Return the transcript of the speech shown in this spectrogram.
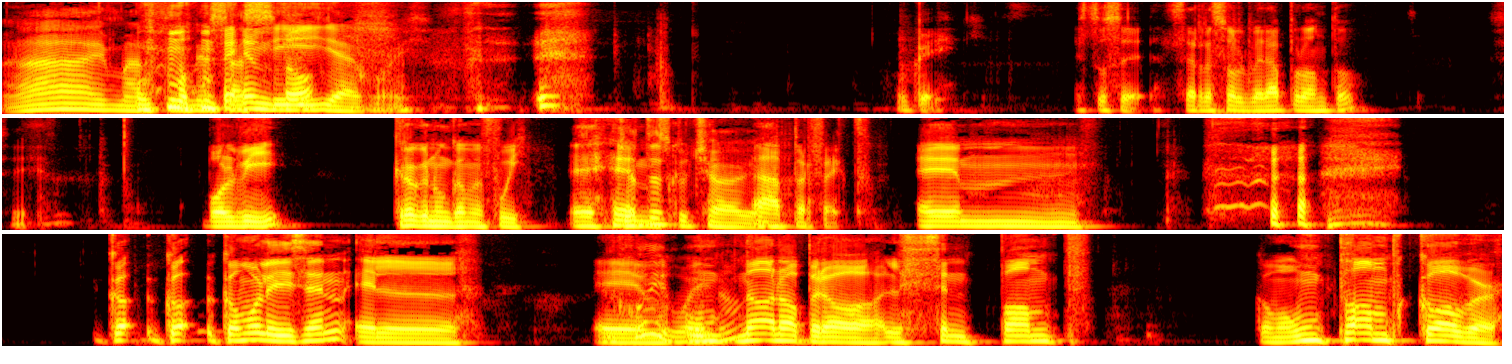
Ay, Martín, esa silla, güey. Ok. Esto se, se resolverá pronto. Sí. Volví. Creo que nunca me fui. Yo Em, te escuchaba bien. Ah, perfecto. Em, ¿Cómo le dicen? El. Em, no, no, pero le dicen pump. Como un pump cover.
